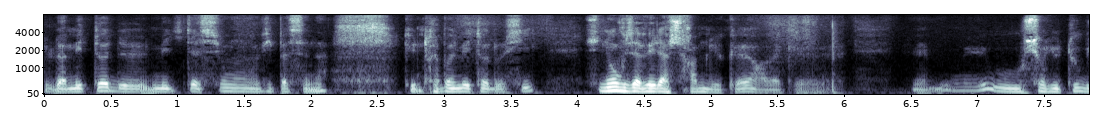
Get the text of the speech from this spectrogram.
la méthode de méditation vipassana, qui est une très bonne méthode aussi. Sinon, vous avez l'ashram du cœur avec euh, ou sur YouTube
